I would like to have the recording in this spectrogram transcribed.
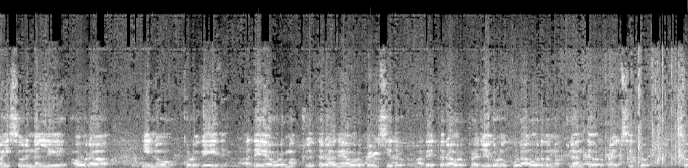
ಮೈಸೂರಿನಲ್ಲಿ ಅವರ ಏನು ಕೊಡುಗೆ ಇದೆ, ಅದೇ ಅವರ ಮಕ್ಕಳ ತರಾನೇ ಅವರು ಬೆಳೆಸಿದ್ರು. ಅದೇ ತರ ಅವರ ಪ್ರಜೆಗಳು ಕೂಡ ಅವರದ ಮಕ್ಕಳಂತೆ ಅವರು ಬೆಳೆಸಿದ್ರು. ಸೊ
